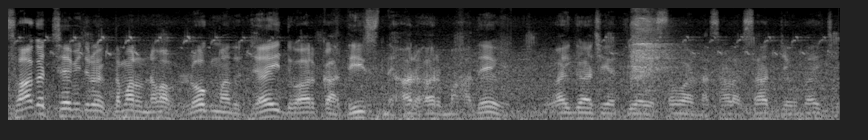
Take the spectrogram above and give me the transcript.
સ્વાગત છે મિત્રો એક તમારું નવા બ્લોગમાં તો જય દ્વારકાધીશ ને હર હર મહાદેવ. વાગ્યા છે અત્યારે સવારના સાડા સાત જેવું થાય છે.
